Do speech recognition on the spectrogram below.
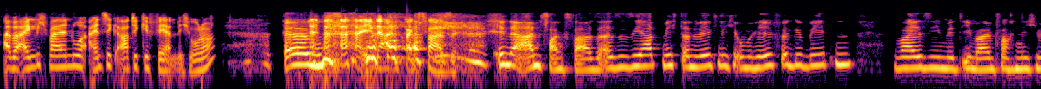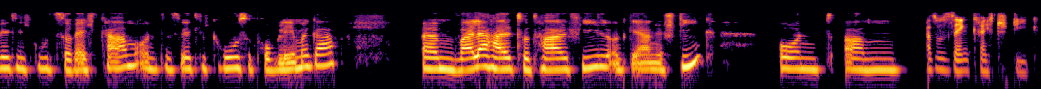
Aber eigentlich war er nur einzigartig gefährlich, oder? Ähm, in der Anfangsphase. In der Anfangsphase. Also sie hat mich dann wirklich um Hilfe gebeten, weil sie mit ihm einfach nicht wirklich gut zurechtkam und es wirklich große Probleme gab, ähm, weil er halt total viel und gerne stieg. Und ähm, Also senkrecht stieg.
